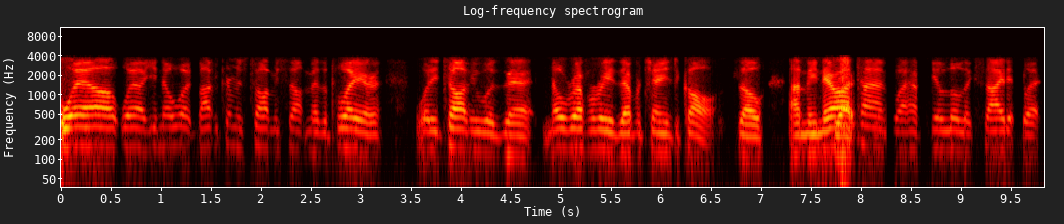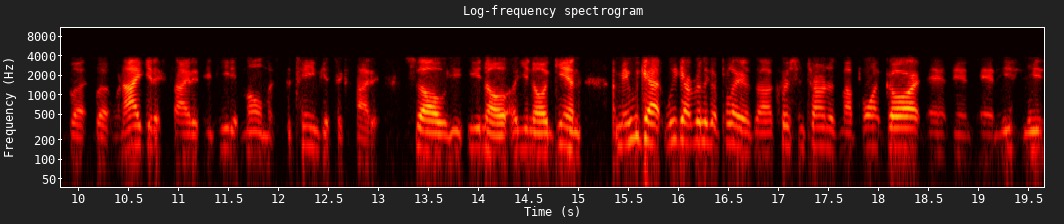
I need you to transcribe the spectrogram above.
Well, well, you know what? Bobby Cremins taught me something as a player. What he taught me was that no referee has ever changed the call. So, I mean, there Right. are times where I have to get a little excited, but but but when I get excited in heated moments, the team gets excited. So, you, you know, you know, again, I mean, we got we got really good players. Uh, Christian Turner's my point guard, and and and he's he's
